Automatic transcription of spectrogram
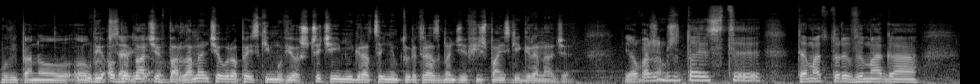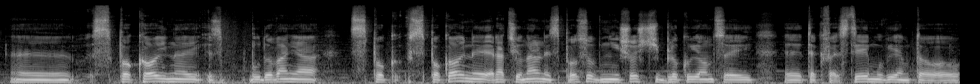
Mówi pan o, o Mówię o debacie w Parlamencie Europejskim, mówię o szczycie imigracyjnym, który teraz będzie w hiszpańskiej Grenadzie. Ja uważam, że to jest y, temat, który wymaga spokojnej, zbudowania w spokojny, racjonalny sposób mniejszości blokującej y, te kwestie. Mówiłem to o,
